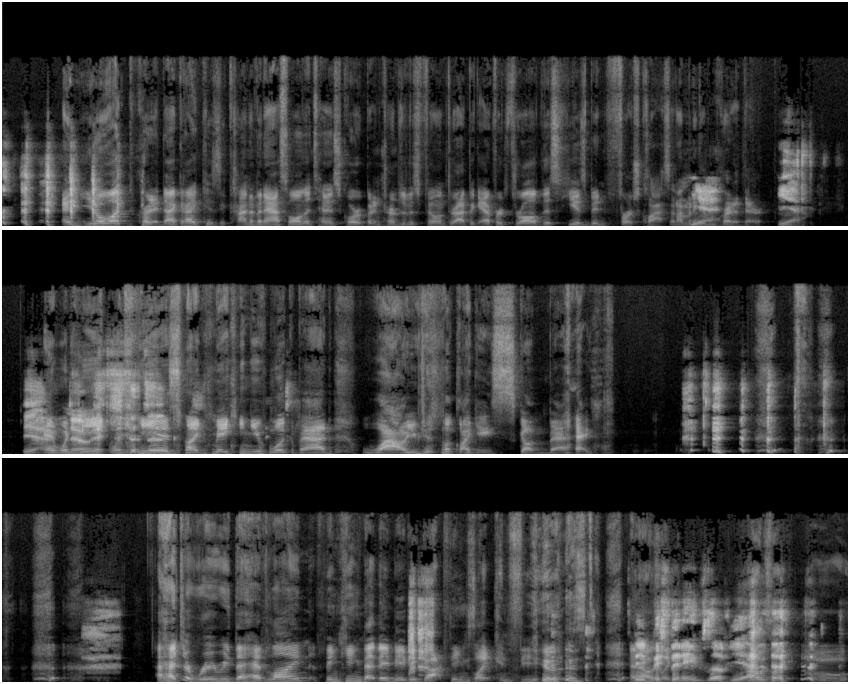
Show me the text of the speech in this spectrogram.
and you know what? Credit that guy because he's kind of an asshole on the tennis court but in terms of his philanthropic efforts through all of this he has been first class and i'm gonna give him credit there. Yeah. Yeah. And when no, he when he is like making you look bad, wow, you just look like a scumbag. I had to reread the headline, thinking that they maybe got things like confused. And they mixed like, the names up yeah I was like, ooh.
